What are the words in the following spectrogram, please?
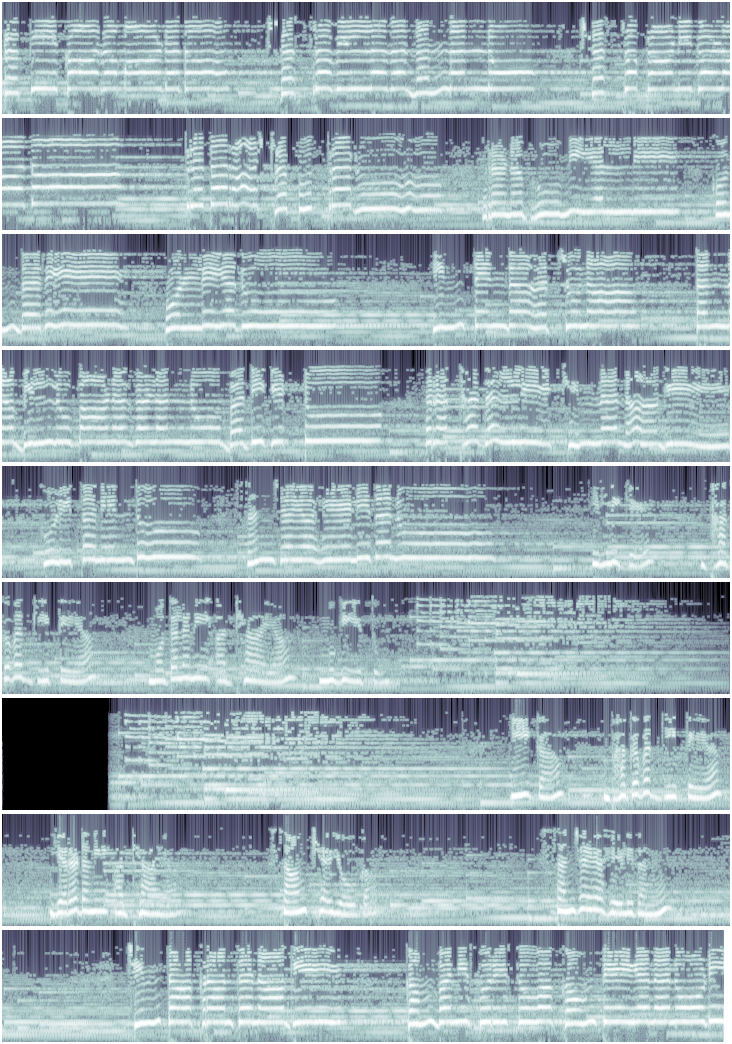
ಪ್ರತೀಕಾರ ಮಾಡದ ಶಸ್ತ್ರವಿಲ್ಲದ ನನ್ನನ್ನು ಶಸ್ತ್ರ ಪ್ರಾಣಿಗಳಾದ ಧೃತರಾಷ್ಟ್ರ ಪುತ್ರರು ರಣಭೂಮಿಯಲ್ಲಿ ಕೊಂದರೆ ಒಳ್ಳೆಯದು. ಇಂತೆಂದ ಅರ್ಜುನ ತನ್ನ ಬಿಲ್ಲು ಬಾಣಗಳನ್ನು ಬದಿಗಿಟ್ಟು ರಥದಲ್ಲಿ ಖಿನ್ನನಾಗಿ ಕುಳಿತನೆಂದು ಸಂಜಯ ಹೇಳಿದನು. ಇಲ್ಲಿಗೆ ಭಗವದ್ಗೀತೆಯ ಮೊದಲನೇ ಅಧ್ಯಾಯ ಮುಗಿಯಿತು. ಈಗ ಭಗವದ್ಗೀತೆಯ ಎರಡನೇ ಅಧ್ಯಾಯ, ಸಾಂಖ್ಯಯೋಗ. ಸಂಜಯ ಹೇಳಿದನು, ಚಿಂತಾಕ್ರಾಂತನಾಗಿ ಕಂಬನಿ ಸುರಿಸುವ ಕೌಂಟೇಯನ ನೋಡಿ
